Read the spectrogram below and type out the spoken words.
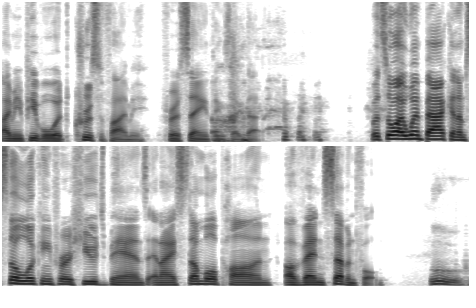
I mean, people would crucify me for saying things like that. But so I went back and I'm still looking for huge bands, and I stumble upon Avenged Sevenfold. Ooh.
